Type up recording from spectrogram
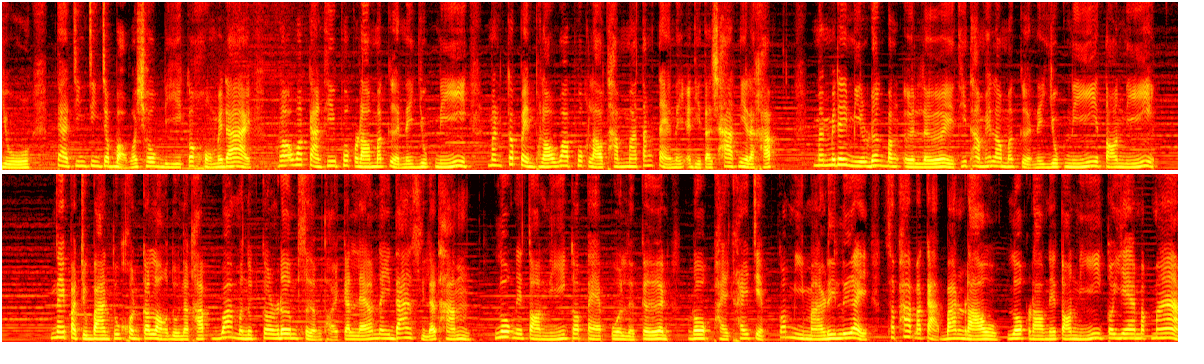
อยู่ แต่จริงๆ จะบอกว่าโชคดีก็คงไม่ได้ เพราะว่าการที่พวกเรามาเกิดในยุคนี้ มันก็เป็นเพราะว่าพวกเราทำมาตั้งแต่ในอดีตชาตินี่แหละครับ มันไม่ได้มีเรื่องบังเอิญเลยที่ทำให้เรามาเกิดในยุคนี้ตอนนี้ ในปัจจุบันทุกคนก็ลองดูนะครับ ว่ามนุษย์ก็เริ่มเสื่อมถอยกันแล้วในด้านศีลธรรม โลกในตอนนี้ก็แปรปรวนเหลือเกิน โรคภัยไข้เจ็บก็มีมาเรื่อยๆ สภาพอากาศบ้านเรา โลกเราในตอนนี้ก็แย่มาก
